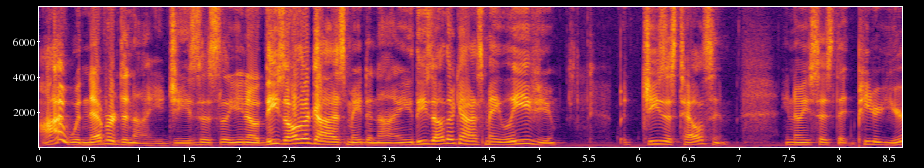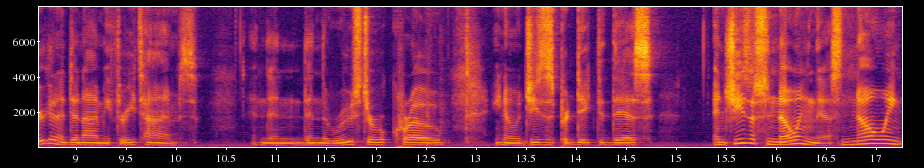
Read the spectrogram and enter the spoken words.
I would never deny you, Jesus. You know, these other guys may deny you, these other guys may leave you. But Jesus tells him, you know, he says that, Peter, you're going to deny me three times. and then then the rooster will crow. You know, Jesus predicted this. And Jesus knowing this, knowing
